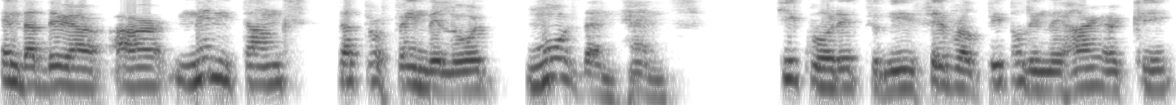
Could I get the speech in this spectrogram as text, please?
and that there are, are many tongues that profane the Lord more than hands. He quoted to me several people in the hierarchy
